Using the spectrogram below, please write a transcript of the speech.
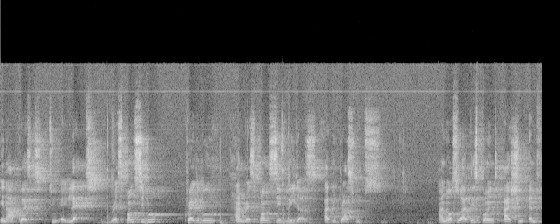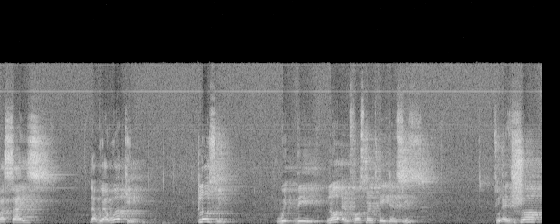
in our quest to elect responsible, credible, and responsive leaders at the grassroots. And also at this point, I should emphasize that we are working closely with the law enforcement agencies to ensure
